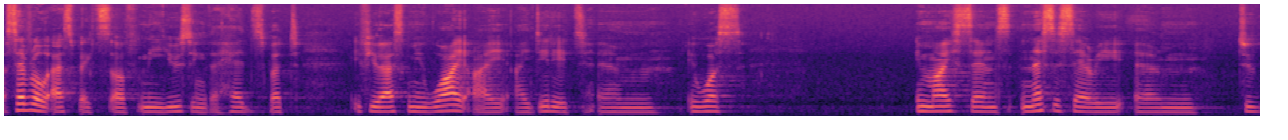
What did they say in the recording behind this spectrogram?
several aspects of me using the heads, but if you ask me why I, I did it, um, it was, in my sense, necessary um, to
